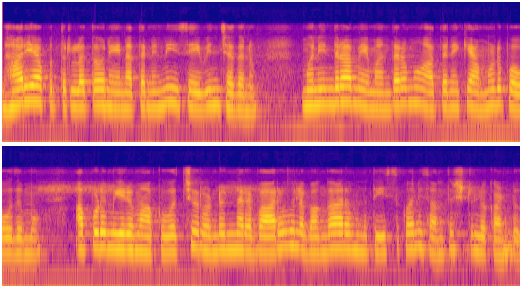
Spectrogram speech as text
భార్యాపుత్రులతో నేను అతనిని సేవించదను. మునింద్ర మేమందరము అతనికి అమ్ముడు పోవుదుము. అప్పుడు మీరు మాకు వచ్చు రెండున్నర బారువుల బంగారమును తీసుకొని సంతుష్టులు కండు.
